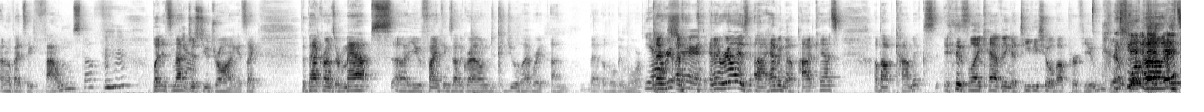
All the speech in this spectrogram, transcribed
I don't know if I'd say found stuff, but it's not Yeah. just you drawing. It's like the backgrounds are maps. Uh, you find things on the ground. Could you elaborate on that a little bit more? Yeah, and I sure. and I realize uh, having a podcast about comics is like having a TV show about perfume. Yeah. uh, it's,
